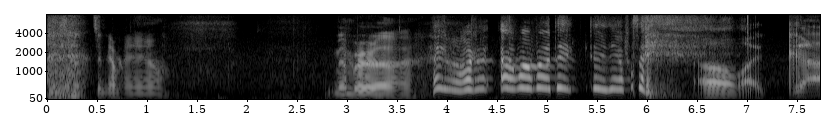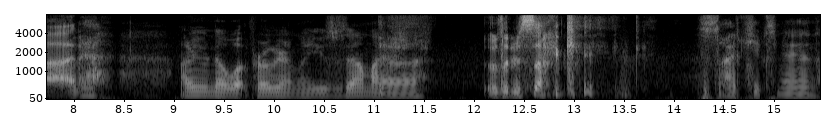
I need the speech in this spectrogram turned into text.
these nuts in your mouth. Remember, uh, hey, I want my dick in your pussy. Oh my god. I don't even know what program I use. Was that on my uh It was on your sidekick. sidekicks, man?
